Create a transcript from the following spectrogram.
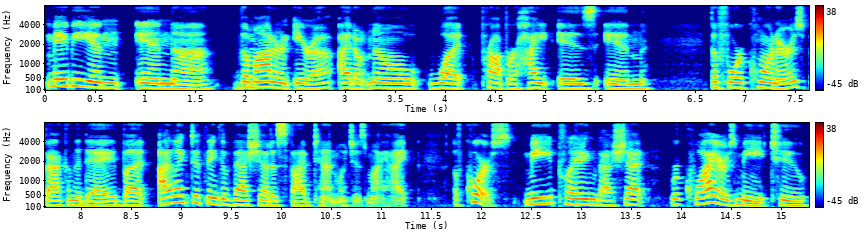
maybe in in uh, the modern era, I don't know what proper height is in the four corners back in the day, but I like to think of Vashet as 5'10, which is my height. Of course, me playing Vashet requires me to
